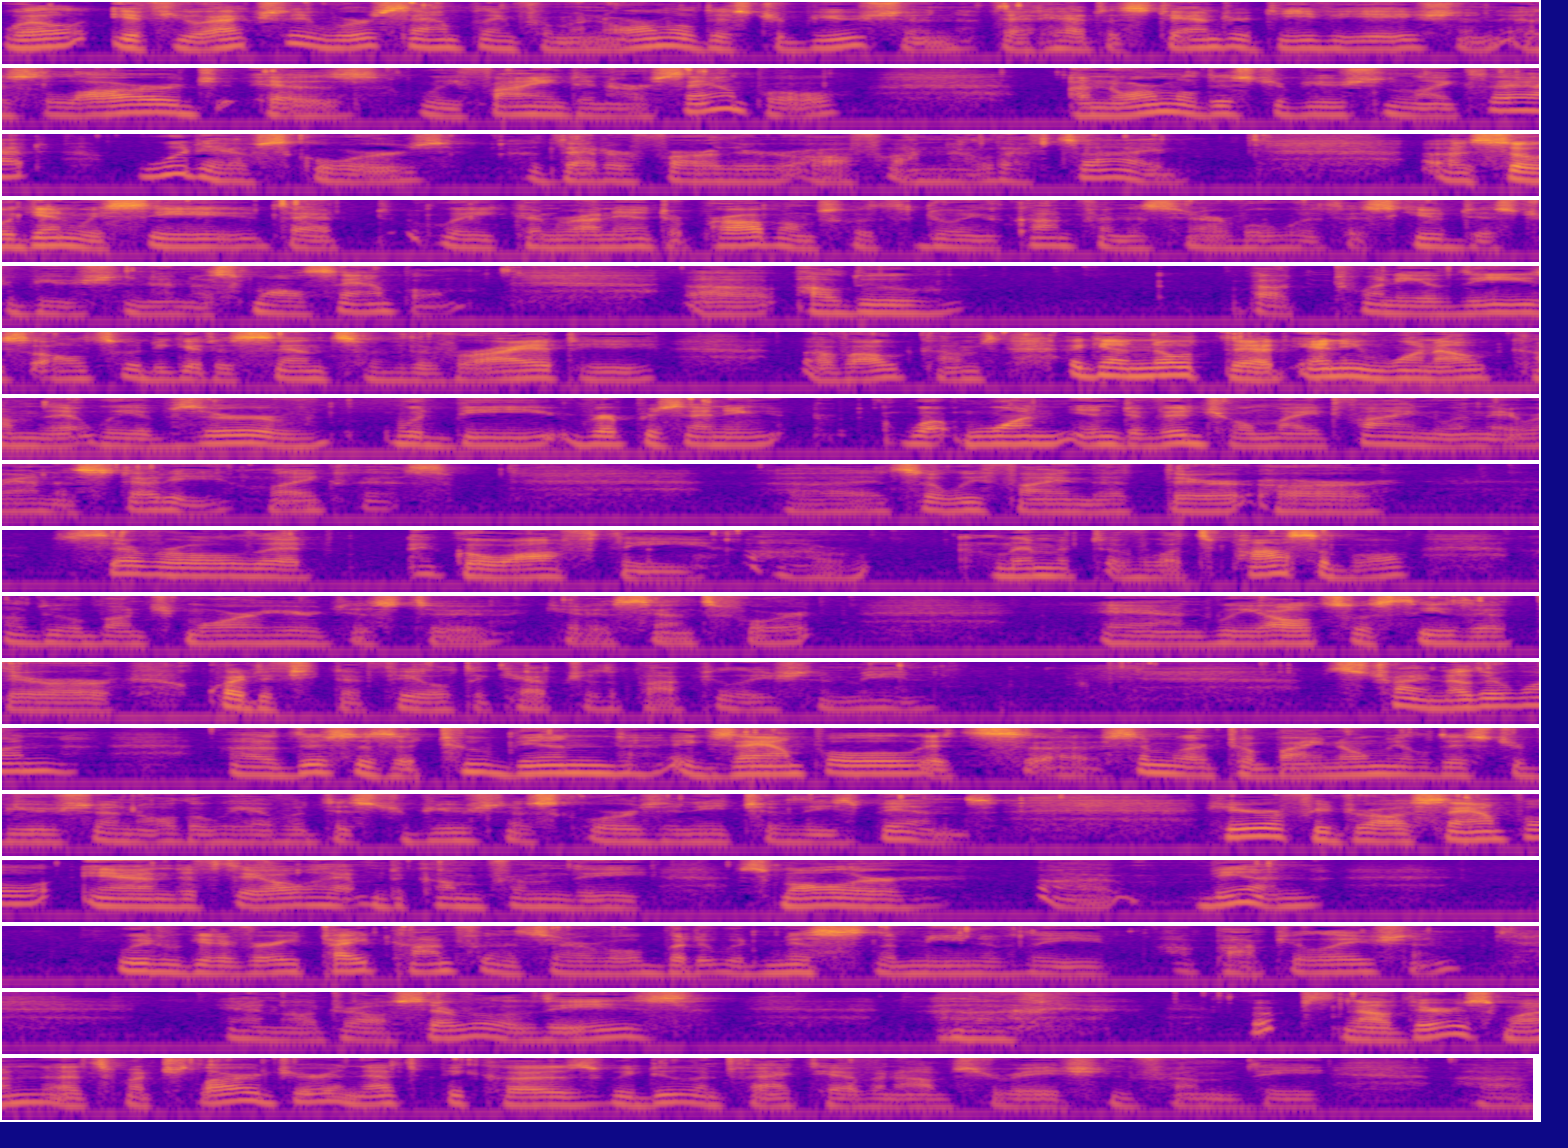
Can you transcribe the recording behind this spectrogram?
Well, if you actually were sampling from a normal distribution that had a standard deviation as large as we find in our sample, a normal distribution like that would have scores that are farther off on the left side. Uh, so again, we see that we can run into problems with doing a confidence interval with a skewed distribution and a small sample. Uh, I'll do about 20 of these also to get a sense of the variety of outcomes. Again, note that any one outcome that we observe would be representing what one individual might find when they ran a study like this. Uh, and so we find that there are several that go off the uh, limit of what's possible. I'll do a bunch more here just to get a sense for it. And we also see that there are quite a few that fail to capture the population mean. Let's try another one. Uh, this is a two-bin example. It's uh, similar to a binomial distribution, although we have a distribution of scores in each of these bins. Here, if we draw a sample, and if they all happen to come from the smaller uh, bin, we would get a very tight confidence interval, but it would miss the mean of the uh, population. And I'll draw several of these. Uh, oops, now there's one that's much larger, and that's because we do in fact have an observation from the uh,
